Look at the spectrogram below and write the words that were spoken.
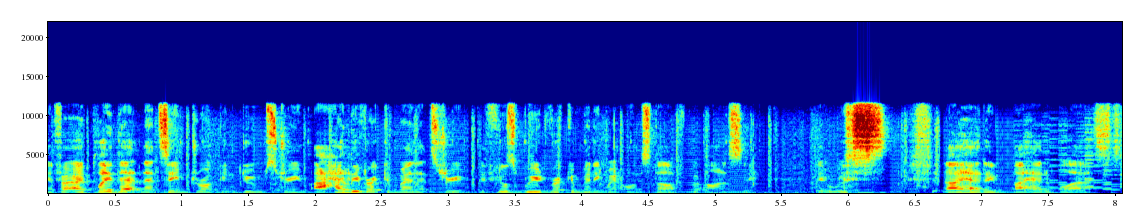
In fact, I played that in that same Drunken Doom stream. I highly recommend that stream. It feels weird recommending my own stuff, but honestly, it was I had a I had a blast.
